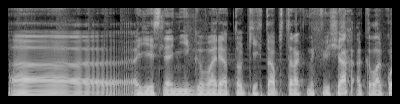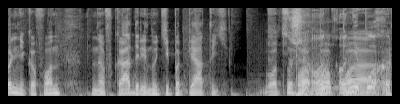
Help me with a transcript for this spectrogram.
а, если они говорят о каких-то абстрактных вещах, а Колокольников, он в кадре, ну, типа пятый. Вот Слушай, по, он, по, он неплохо,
